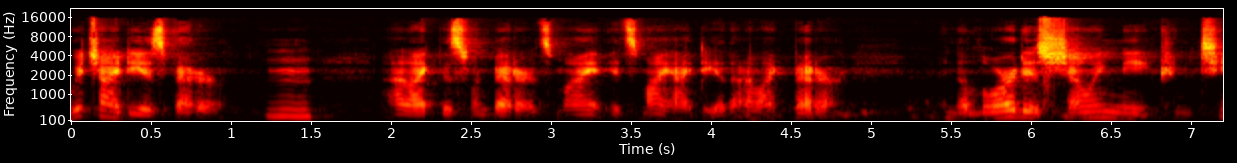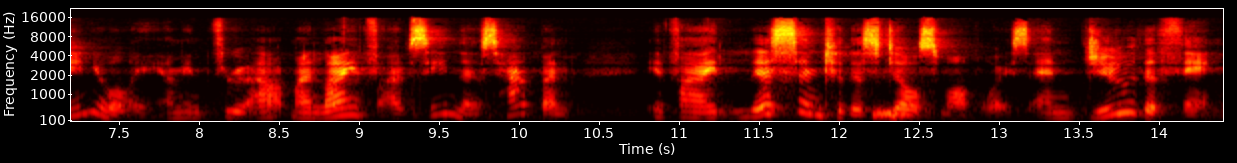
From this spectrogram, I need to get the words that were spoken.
which idea is better. Hmm, I like this one better. It's my it's my idea that I like better. And the Lord is showing me continually. I mean, throughout my life, I've seen this happen. If I listen to the still small voice and do the thing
